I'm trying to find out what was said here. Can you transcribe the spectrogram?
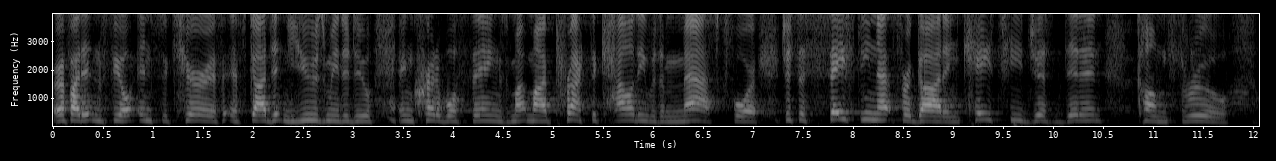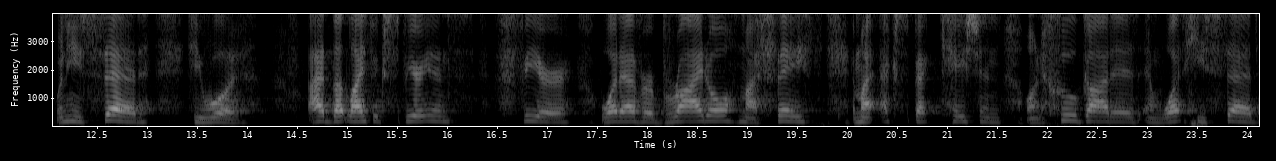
or if I didn't feel insecure, if, if God didn't use me to do incredible things. My, my practicality was a mask for just a safety net for God in case He just didn't come through when He said He would. I had that life experience, fear, whatever, bridle my faith and my expectation on who God is and what He said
